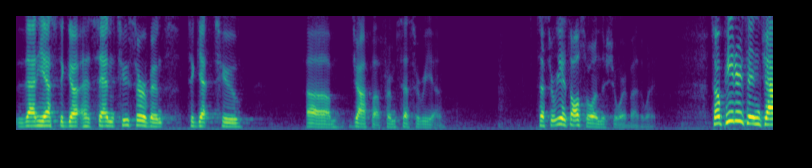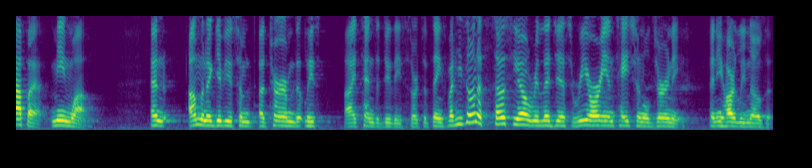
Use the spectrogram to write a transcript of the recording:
that he has to go, uh, send two servants to get to um, Joppa from Caesarea. Caesarea is also on the shore, by the way. So Peter's in Joppa, meanwhile. And I'm going to give you some a term that at least I tend to do these sorts of things, but he's on a socio religious reorientational journey, and he hardly knows it.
